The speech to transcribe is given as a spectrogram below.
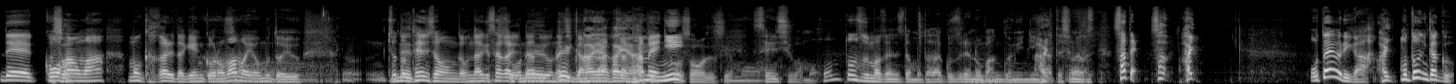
で、後半はもう書かれた原稿のまま読むという、ちょっとテンションがうなぎ下がりになるような時間があったために、そうですよ、もう。先週はもう本当にすみませんでした。もうただ崩れの番組になってしまいました。さて、さ、はい。お便りが、はい。もうとにかく、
